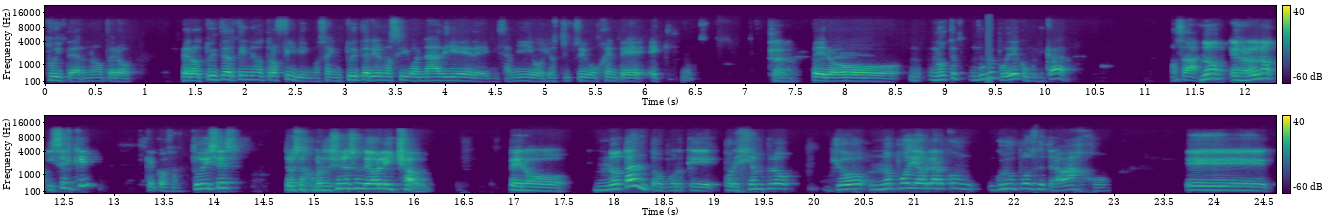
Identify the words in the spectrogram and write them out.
Twitter, ¿no? Pero, pero Twitter tiene otro feeling, o sea, en Twitter yo no sigo a nadie de mis amigos, yo sigo gente X, ¿no? Claro. Pero no, te, no me podía comunicar. O sea, No, en verdad no. ¿Y sabes qué? ¿qué cosa? Tú dices, nuestras conversaciones son de hola y chau, pero no tanto, porque, por ejemplo, yo no podía hablar con grupos de trabajo. Eh,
